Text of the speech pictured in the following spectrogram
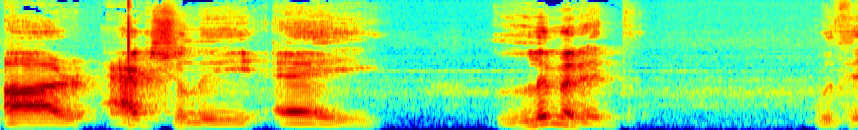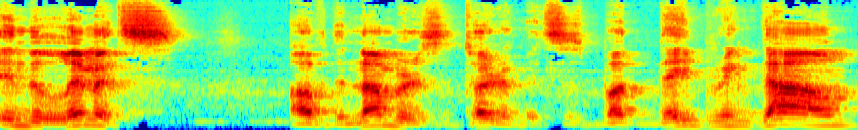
are actually a limited within the limits of the numbers in Torah mitzvahs, but they bring down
